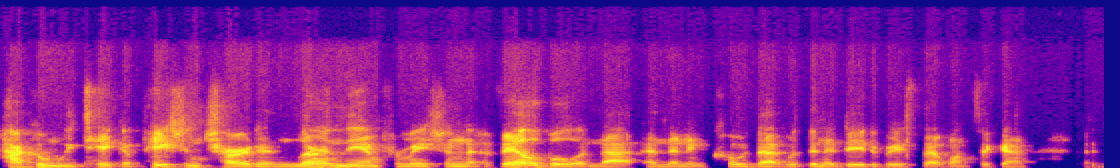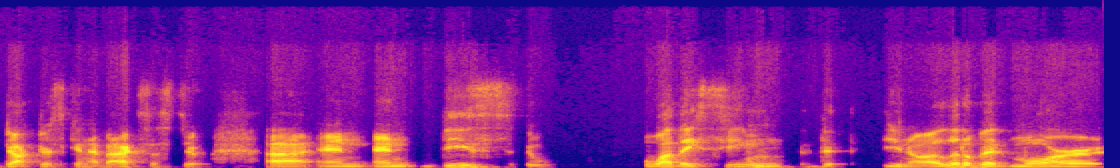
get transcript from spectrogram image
how can we take a patient chart and learn the information available in that and then encode that within a database that once again doctors can have access to? Uh, and and these while they seem you know a little bit more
